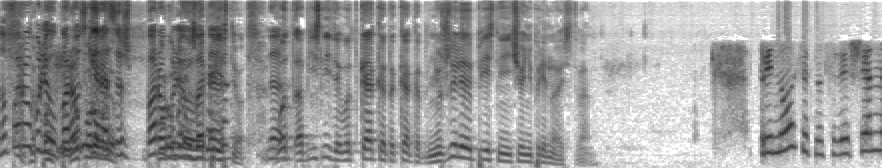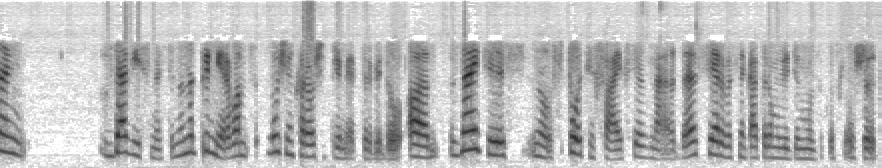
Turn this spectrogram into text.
Ну, по рублю, Ну, по-русски, раз уж по рублю. за песню. Вот объясните, вот как это, как это? Неужели песня ничего не приносит вам? Приносит, но совершенно в зависимости. Ну, например, вам очень хороший пример приведу. А, знаете, с- ну, Spotify, все знают, да, сервис, на котором люди музыку слушают.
